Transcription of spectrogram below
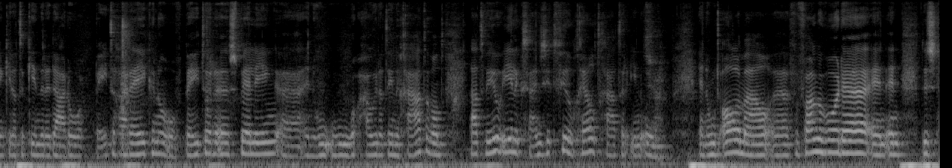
Denk je dat de kinderen daardoor beter gaan rekenen of beter eh, spelling? Eh, en hoe, hoe hou je dat in de gaten? Want laten we heel eerlijk zijn, er zit veel geld gaat erin om. Ja. En dat moet allemaal eh, vervangen worden. En, en dus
